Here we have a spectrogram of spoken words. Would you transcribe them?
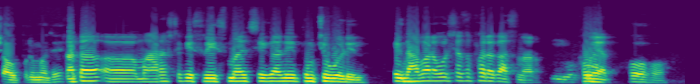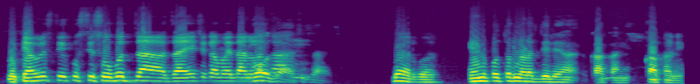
शाहूपुरीमध्ये. आता अं, महाराष्ट्र केसरी इस्माईल शेख आणि तुमचे वडील एक दहा बारा वर्षाचा फरक असणार वयात हो हो. मग त्यावेळेस ते कुस्ती सोबत जा- जायचे का हो मैदानाला? का? जायचं जायचं. बर बर. एंडपतूर लढत दिली हा काकाने. काकाने.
